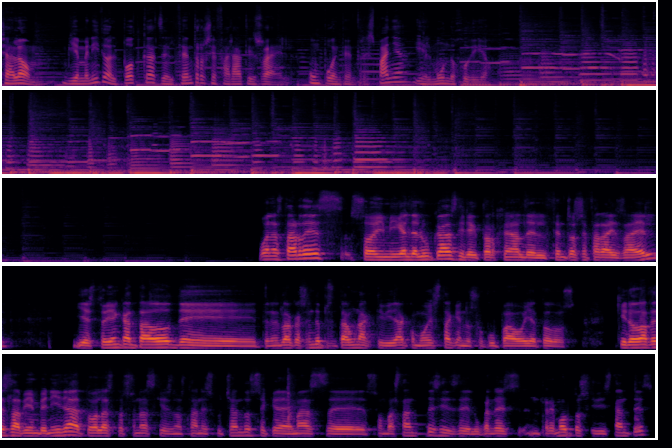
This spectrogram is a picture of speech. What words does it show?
Shalom, bienvenido al podcast del Centro Sefarat Israel, un puente entre España y el mundo judío. Buenas tardes, soy Miguel de Lucas, director general del Centro Sefarat Israel, y estoy encantado de tener la ocasión de presentar una actividad como esta que nos ocupa hoy a todos. Quiero darles la bienvenida a todas las personas que nos están escuchando. Sé que además eh, son bastantes y desde lugares remotos y distantes.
